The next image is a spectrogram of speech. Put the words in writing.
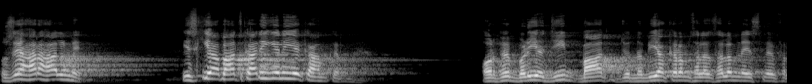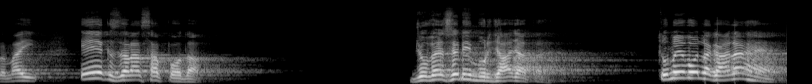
اسے ہر حال میں اس کی آباد کاری کے لیے کام کرنا ہے۔ اور پھر بڑی عجیب بات جو نبی کرم صلی اللہ علیہ وسلم نے اس میں فرمائی ایک ذرا سا پودا جو ویسے بھی مرجھا جاتا ہے، تمہیں وہ لگانا ہے۔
